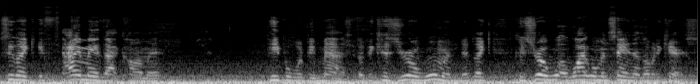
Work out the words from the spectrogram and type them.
See, like if I made that comment, people would be mad. But because you're a woman, like because you're a, a white woman saying that, nobody cares.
